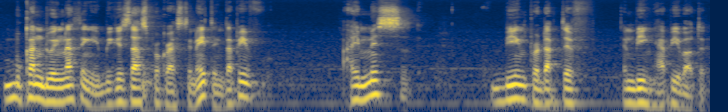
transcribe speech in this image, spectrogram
bukan doing nothing because that's procrastinating tapi I miss being productive and being happy about it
